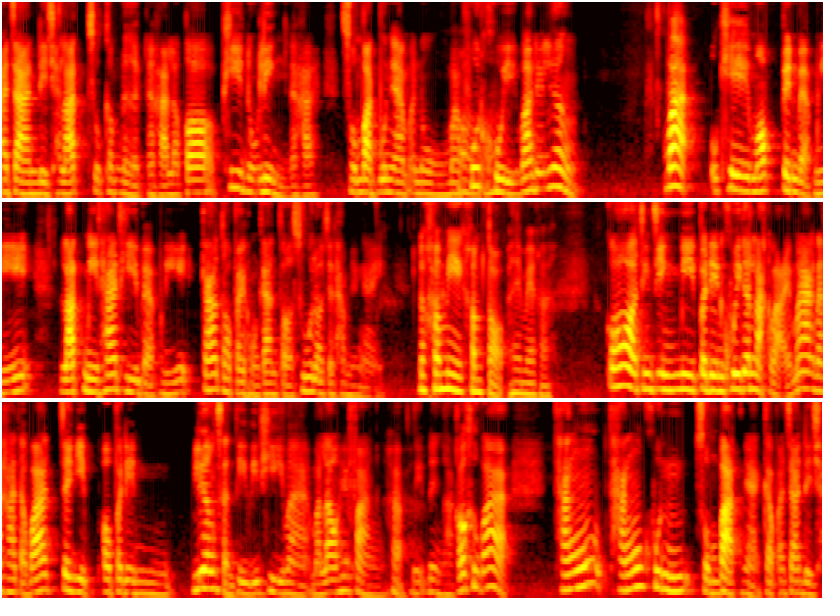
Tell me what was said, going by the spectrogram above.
อาจารย์เดชรัตน์สุกำเนิดนะคะ แล้วก็พี่นุลิงนะคะ สมบัติบุญงามอนงมาพูดคุยว่าด้วยเรื่อง ว่าโอเคม็อบเป็นแบบนี้ รัฐมีท่าทีแบบนี้ก้าวต่อไปของการต่อสู้เราจะทํำยังไง แล้วเขามีคำตอบให้ไหมคะก็จริง ๆ มีประเด็นคุยกันหลากหลายมากนะคะ แต่ว่าจะหยิบเอาประเด็นเรื่องสันติวิธีมามาเล่าให้ฟังนิดนึงค่ะ ก็คือว่าทั้งทั้งคุณสมบัติเนี่ยกับอาจารย์เดช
